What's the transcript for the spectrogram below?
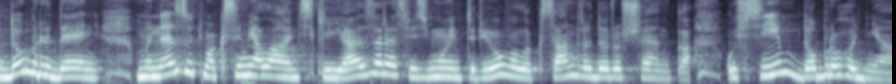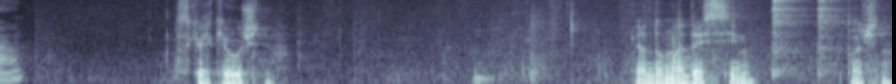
Добрий день. Мене звуть Максим Яланський. Я зараз візьму інтерв'ю в Олександра Дорошенка. Усім доброго дня. Скільки учнів? Я думаю, десь сім. Точно.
